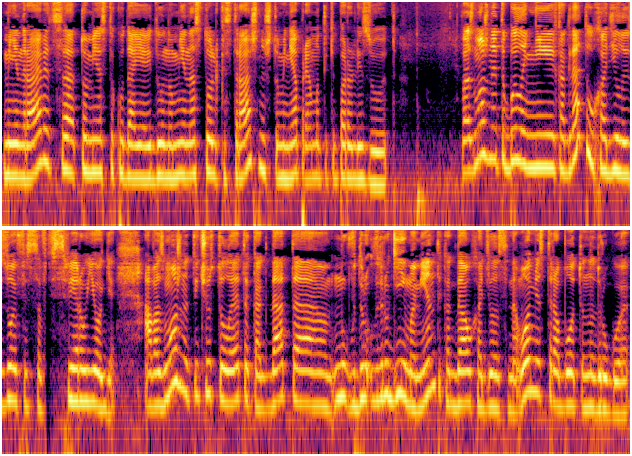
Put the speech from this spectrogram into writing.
мне нравится то место, куда я иду, но мне настолько страшно, что меня прямо-таки парализует? Возможно, это было не когда ты уходила из офиса в сферу йоги, а возможно, ты чувствовала это когда-то, ну, в, дру- в другие моменты, когда уходила с одного места работы на другое.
